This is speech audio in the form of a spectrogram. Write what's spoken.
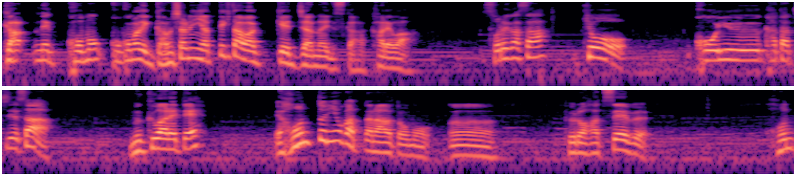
が、ね、こも、ここまでがむしゃらにやってきたわけじゃないですか、彼は。それがさ、今日、こういう形でさ、報われて、いや、本当に良かったなと思う。うん。プロ初セーブ。本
